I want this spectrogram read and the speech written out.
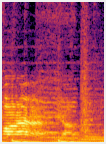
放嘞，这。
